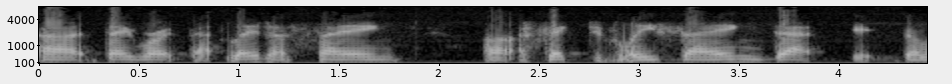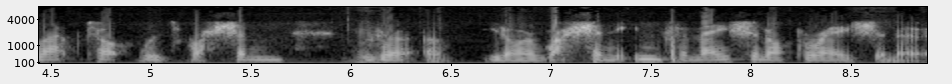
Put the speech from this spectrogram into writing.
Uh, they wrote that letter saying, uh, effectively saying that it, the laptop was Russian, was a, a, you know a Russian information operation, a,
